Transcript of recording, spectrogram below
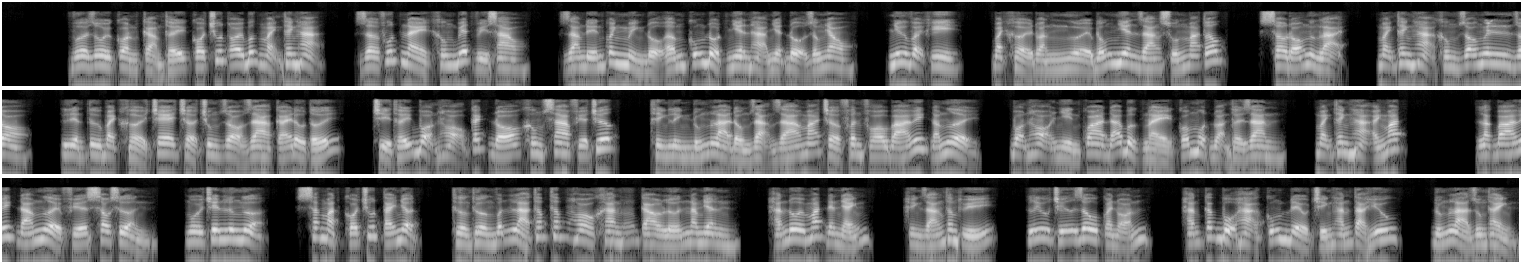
Vừa rồi còn cảm thấy có chút oi bức mạnh thanh hạ, giờ phút này không biết vì sao, dám đến quanh mình độ ấm cũng đột nhiên hạ nhiệt độ giống nhau. Như vậy khi, bạch khởi đoàn người bỗng nhiên giáng xuống mã tốc, sau đó ngừng lại, mạnh thanh hạ không rõ nguyên do, liền từ bạch khởi che chở chung dò ra cái đầu tới, chỉ thấy bọn họ cách đó không xa phía trước, thình lình đúng là đồng dạng giá mã chờ phân phó bá ích đám người, bọn họ nhìn qua đã bực này có một đoạn thời gian, mạnh thanh hạ ánh mắt. Lạc bá ích đám người phía sau sườn, ngồi trên lưng ngựa, sắc mặt có chút tái nhợt, thường thường vẫn là thấp thấp ho khan cao lớn nam nhân, hắn đôi mắt đen nhánh, hình dáng thâm thúy, lưu chữ dâu quai nón, hắn các bộ hạ cũng đều chính hắn tả hữu, đúng là dung thành.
